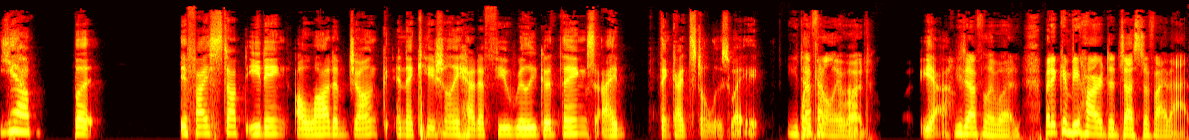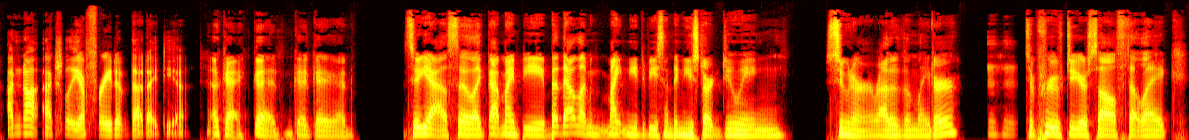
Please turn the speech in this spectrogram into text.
Yeah, but if I stopped eating a lot of junk and occasionally had a few really good things, I think I'd still lose weight. You Like, definitely would. Yeah, You definitely would. But it can be hard to justify that. I'm not actually afraid of that idea. Okay, good, good, good, good. So yeah, so like that might be, but that might need to be something you start doing sooner rather than later hmm to prove to yourself that like,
